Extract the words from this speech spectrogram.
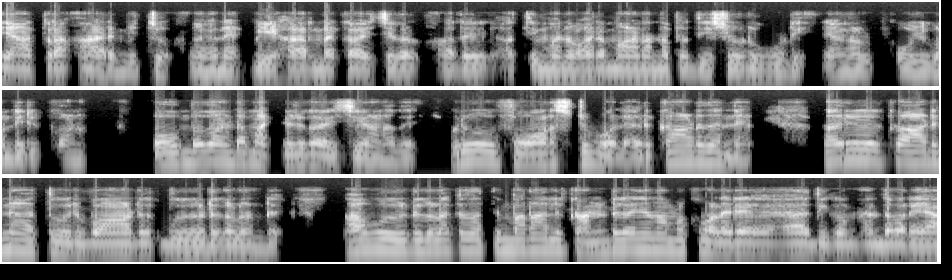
യാത്ര ആരംഭിച്ചു. അങ്ങനെ ബീഹാറിന്റെ കാഴ്ചകൾ അത് അതിമനോഹരമാണെന്ന പ്രതീക്ഷയോടുകൂടി ഞങ്ങൾ പോയിക്കൊണ്ടിരിക്കുകയാണ്. പോകുമ്പോൾ കണ്ട മറ്റൊരു കാഴ്ചയാണത്. ഒരു ഫോറസ്റ്റ് പോലെ ഒരു കാട് തന്നെ. ആ ഒരു കാടിനകത്ത് ഒരുപാട് വീടുകളുണ്ട്. ആ വീടുകളൊക്കെ സത്യം പറഞ്ഞാൽ കണ്ടു കഴിഞ്ഞാൽ നമുക്ക് വളരെ അധികം എന്താ പറയാ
